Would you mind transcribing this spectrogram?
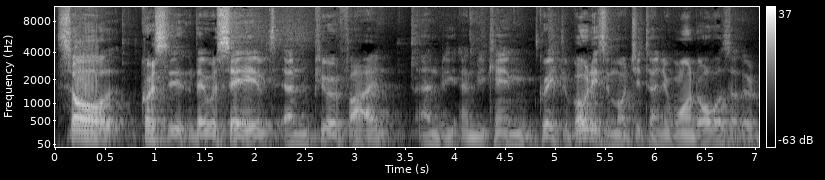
So, of course, they were saved and purified and, be, and became great devotees. And Lord Chaitanya warned all those other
